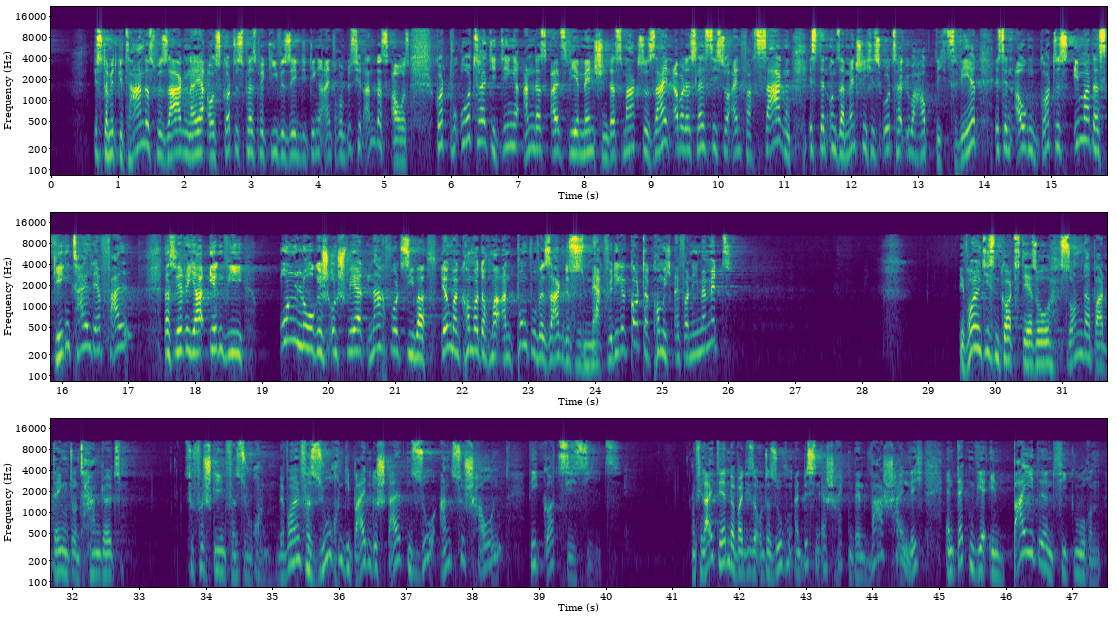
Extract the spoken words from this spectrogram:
Ist damit getan, dass wir sagen, naja, aus Gottes Perspektive sehen die Dinge einfach ein bisschen anders aus. Gott beurteilt die Dinge anders als wir Menschen. Das mag so sein, aber das lässt sich so einfach sagen. Ist denn unser menschliches Urteil überhaupt nichts wert? Ist in Augen Gottes immer das Gegenteil der Fall? Das wäre ja irgendwie unlogisch und schwer nachvollziehbar. Irgendwann kommen wir doch mal an einen Punkt, wo wir sagen, das ist ein merkwürdiger Gott, da komme ich einfach nicht mehr mit. Wir wollen diesen Gott, der so sonderbar denkt und handelt, zu verstehen versuchen. Wir wollen versuchen, die beiden Gestalten so anzuschauen, wie Gott sie sieht. Und vielleicht werden wir bei dieser Untersuchung ein bisschen erschrecken, denn wahrscheinlich entdecken wir in beiden Figuren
